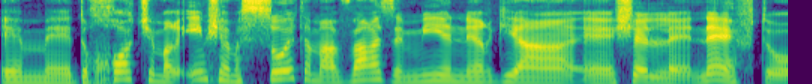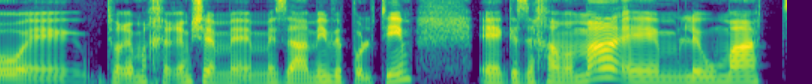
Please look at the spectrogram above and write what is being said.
הם, אה, דוחות שמראים שהם עשו את המעבר הזה מאנרגיה של נפט או דברים אחרים שהם מזהמים ופולטים, גזי חממה, לעומת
